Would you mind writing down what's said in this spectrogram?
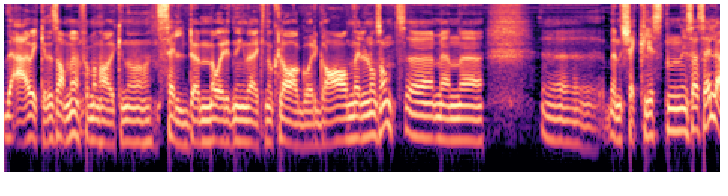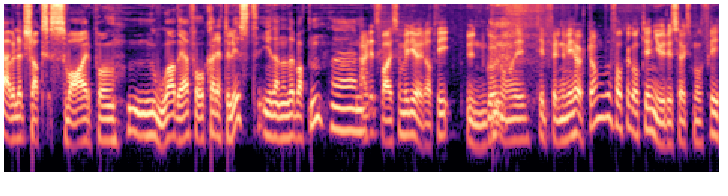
det er jo ikke det samme. For man har jo ikke noe selvdømmeordning, det er ikke noe klageorgan eller noe sånt. Eh, men eh, Eh, men sjekklisten i seg selv er vel et slags svar på noe av det folk har etterlyst i denne debatten. Eh, er det et svar som vil gjøre at vi unngår noen av de tilfellene vi hørte om, hvor folk har gått i en jurysøksmål fordi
